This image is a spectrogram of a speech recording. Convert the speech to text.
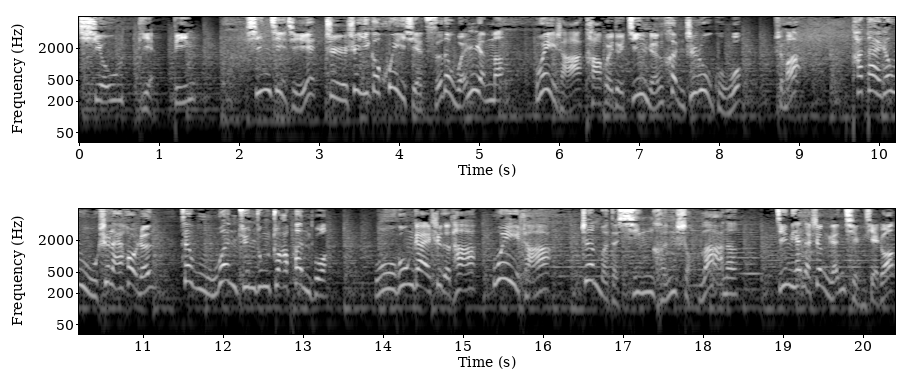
秋点兵。辛弃疾只是一个会写词的文人吗？为啥他会对金人恨之入骨？什么？他带着五十来号人在五万军中抓叛徒？武功盖世的他为啥这么的心狠手辣呢？今天的圣人请卸妆，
